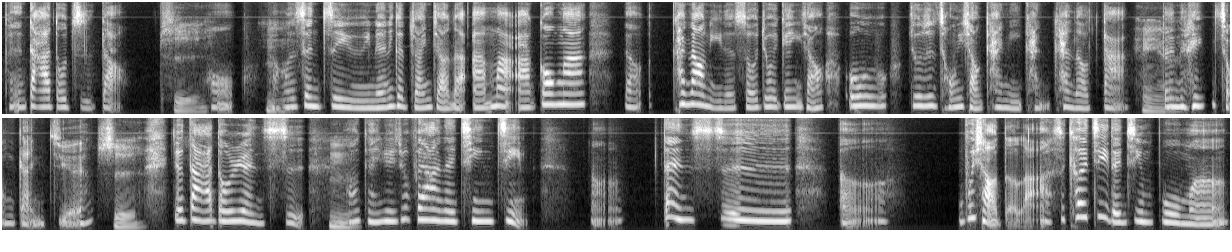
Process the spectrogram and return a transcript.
可能大家都知道，是。哦，然后甚至于呢，那个转角的阿嬷、阿公啊，然后，看到你的时候就会跟你讲哦，就是从小看你看看到大的那一种感觉，是。就大家都认识，嗯。然后感觉就非常的亲近，嗯、但是呃，不晓得啦，是科技的进步吗？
